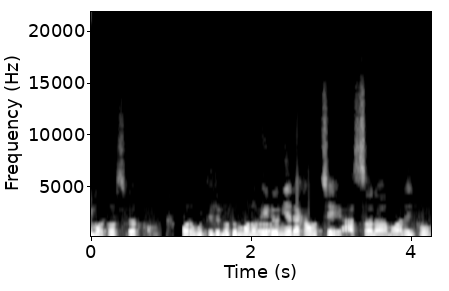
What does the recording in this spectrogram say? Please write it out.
emotors dot com পরবর্তীতে নতুন কোনো ভিডিও নিয়ে দেখা হচ্ছে। আসসালামু আলাইকুম।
